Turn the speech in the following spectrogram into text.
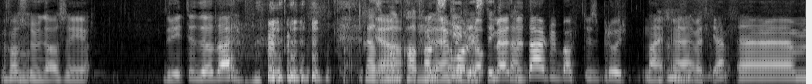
Man kan snu deg og si Drit i det der. Altså, Ja, man kan Kan jo stirre stygt, med da. du der, du Baktus bror? Nei, jeg vet ikke. Um,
